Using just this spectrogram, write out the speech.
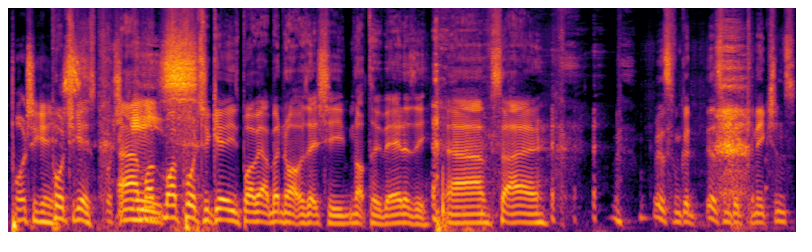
Portuguese. Portuguese. Portuguese. Uh, my, my Portuguese by about midnight was actually not too bad, is he? Um, so there's some good there's some good connections.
